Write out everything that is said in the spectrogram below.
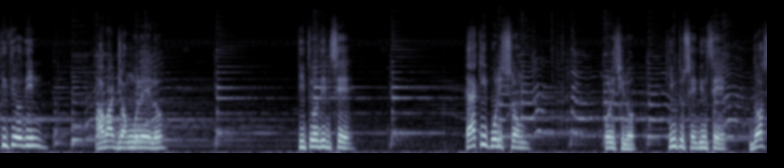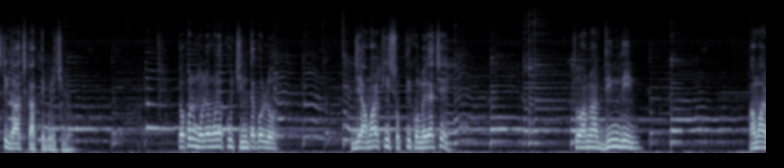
তৃতীয় দিন আবার জঙ্গলে এলো। তৃতীয় দিন সে একই পরিশ্রম করেছিল, কিন্তু সেই দিন সে দশটি গাছ কাটতে পেরেছিল। তখন মনে মনে খুব চিন্তা করল যে, আমার কি শক্তি কমে গেছে? তো আমার দিন দিন আমার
